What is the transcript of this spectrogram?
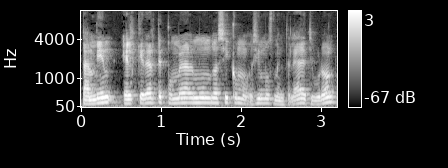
También el quererte comer al mundo así como decimos mentalidad de tiburón,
